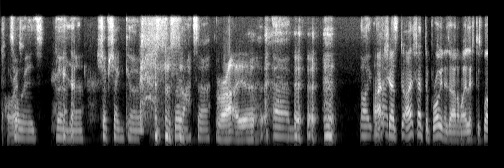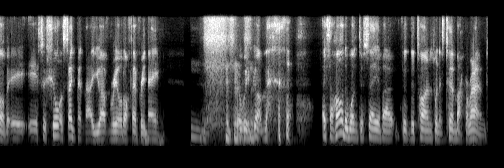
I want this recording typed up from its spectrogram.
Torres. Torres, Werner, Shevchenko, Morata. Right, Um, like I actually, had, I actually had De Bruyne down on my list as well, but it, it's a shorter segment now. You have reeled off every name that we've got. it's a harder one to say about the, the times when it's turned back around.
